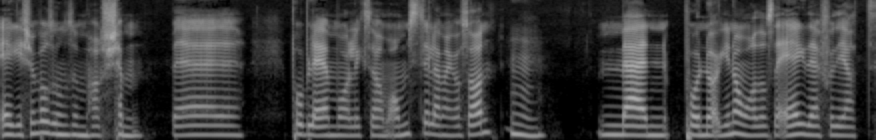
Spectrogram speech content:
jeg er ikke en person som har kjempeproblemer med å liksom omstille meg og sånn. Mm. Men på noen områder så er jeg det fordi at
